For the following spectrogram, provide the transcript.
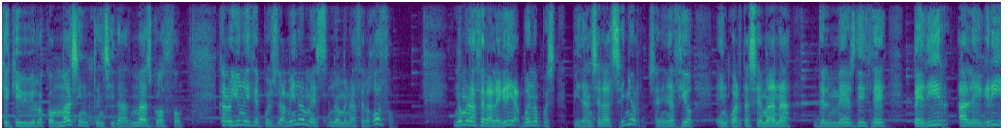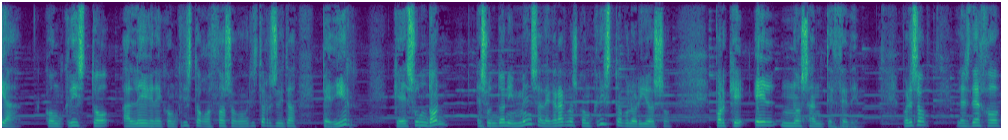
que hay que vivirlo con más intensidad, más gozo. Claro, y uno dice, pues a mí no me, no me nace el gozo, no me nace la alegría. Bueno, pues pídansela al Señor. San Ignacio en cuarta semana del mes dice, pedir alegría con Cristo alegre, con Cristo gozoso, con Cristo resucitado. Pedir, que es un don, es un don inmenso alegrarnos con Cristo glorioso, porque Él nos antecede. Por eso les dejo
